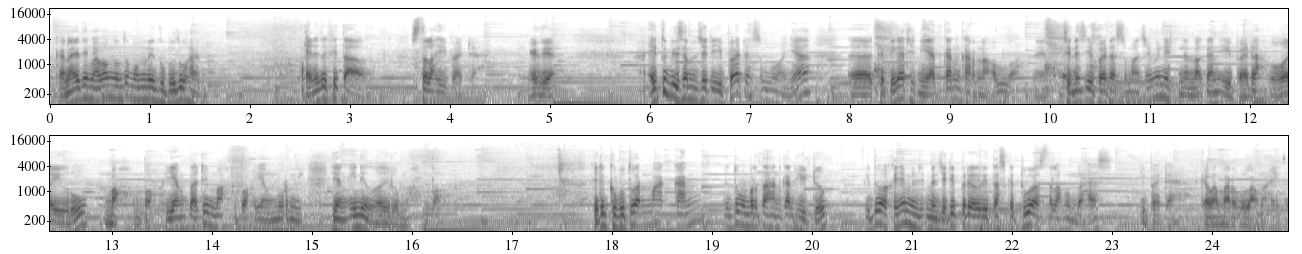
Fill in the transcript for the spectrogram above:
Karena itu memang untuk memenuhi kebutuhan. Dan itu vital setelah ibadah. Gitu ya. Nah, itu bisa menjadi ibadah semuanya e, ketika diniatkan karena Allah. Nah, jenis ibadah semacam ini dinamakan ibadah ghairu mahdhah. Yang tadi mahdhah yang murni, yang ini ghairu mahdhah. Jadi kebutuhan makan untuk mempertahankan hidup itu akhirnya menjadi prioritas kedua setelah membahas ibadah kalau para ulama itu.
